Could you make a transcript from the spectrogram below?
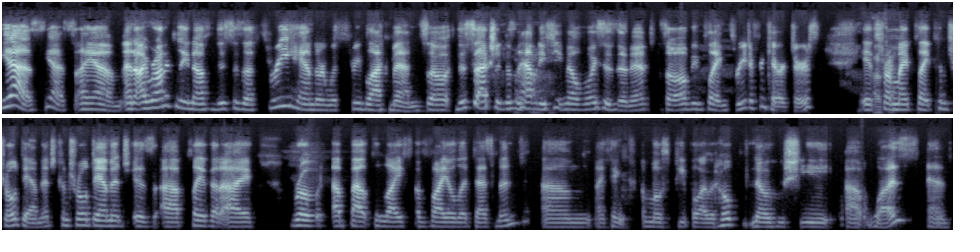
yes, yes, I am. And ironically enough, this is a three-hander with three black men. So this actually doesn't have any female voices in it. So I'll be playing three different characters. It's okay. from my play Control Damage. Control Damage is a play that I wrote about the life of Viola Desmond. Um, I think most people, I would hope, know who she uh, was, and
